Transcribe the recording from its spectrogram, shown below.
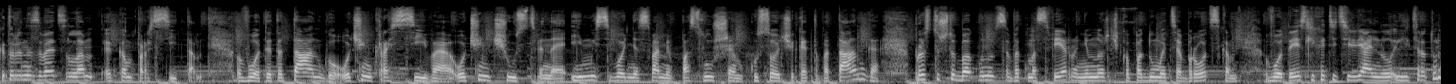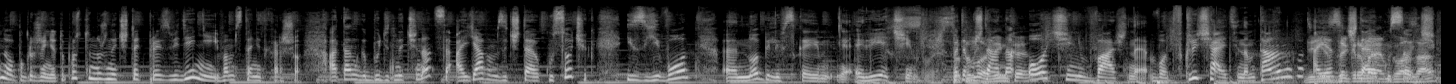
которое называется «Ла Компарсита». Вот, это танго, очень красивое, очень чувственное. И мы сегодня с вами послушаем кусочек этого танго, просто чтобы окунуться в атмосферу, немножечко подумать о Бродском. Вот, а если хотите реально литературного погружения, то просто нужно читать произведение, и вам станет хорошо. А танго будет начинаться, а я вам зачитаю кусочек из его э, Нобелевской э, речи, потому что она очень важная. Вот, включайте нам танго, а я Денис, зачитаю закрываем кусочек. глаза.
